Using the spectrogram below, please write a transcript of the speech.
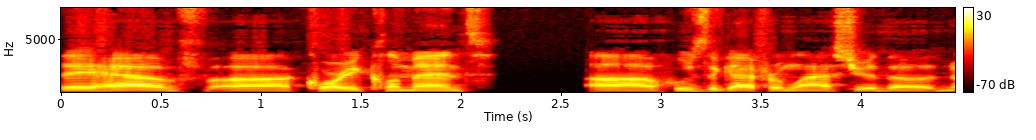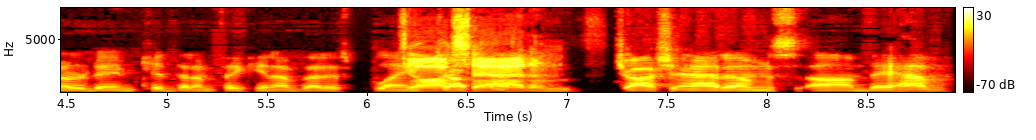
They have uh, Corey Clement. Uh, who's the guy from last year? The Notre Dame kid that I'm thinking of that is blank. Josh, Josh Adams. Josh Adams. Um, they have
